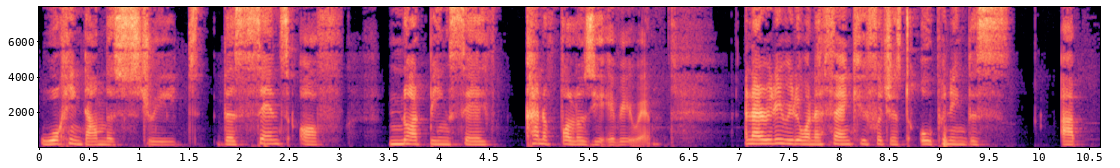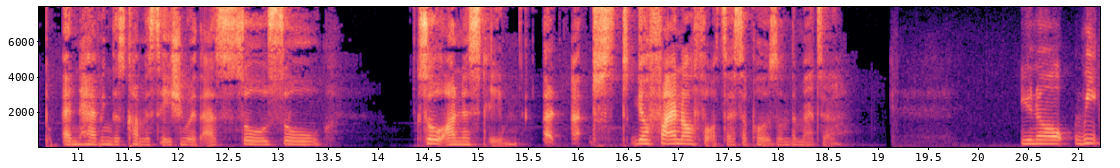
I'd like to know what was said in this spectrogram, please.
walking down the street, the sense of not being safe kind of follows you everywhere. And I really, really want to thank you for just opening this up and having this conversation with us so, so, so honestly. Uh, uh, just your final thoughts, I suppose, on the matter. You know, we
